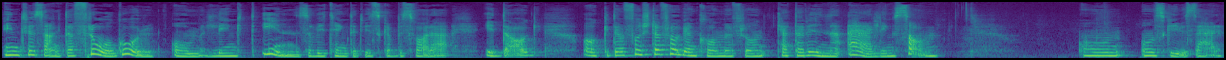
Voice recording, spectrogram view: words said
intressanta frågor om LinkedIn som vi tänkte att vi ska besvara idag. Och den första frågan kommer från Katarina Erlingsson. Hon, hon, skriver så här.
